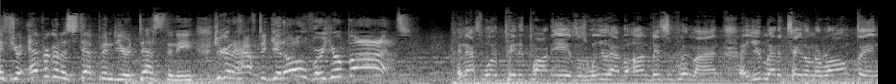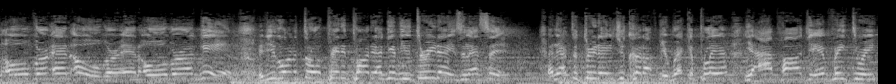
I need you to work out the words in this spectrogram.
if you're ever gonna step into your destiny, you're gonna have to get over your butt. And that's what a pity party is, is when you have an undisciplined mind and you meditate on the wrong thing over and over and over again. If you're going to throw a pity party, I give you three days and that's it. And after three days, you cut off your record player, your iPod, your MP3,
